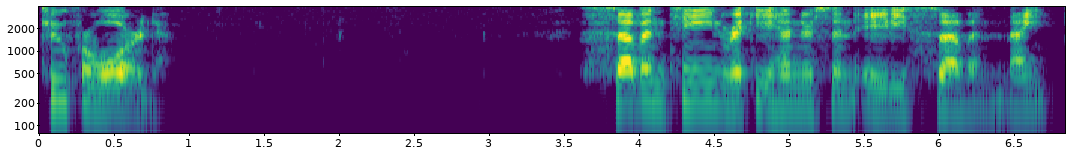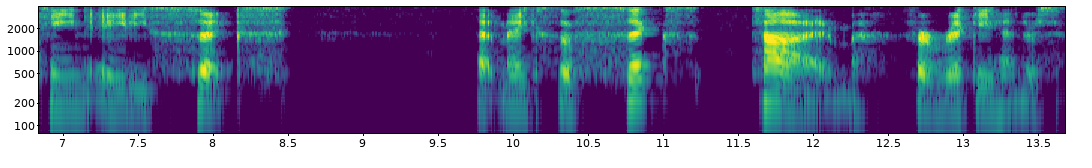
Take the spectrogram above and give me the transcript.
Two for Ward. 17, Rickey Henderson, 87, 1986. That makes the sixth time for Rickey Henderson.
